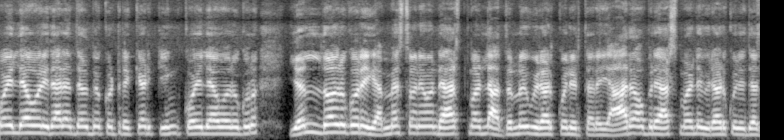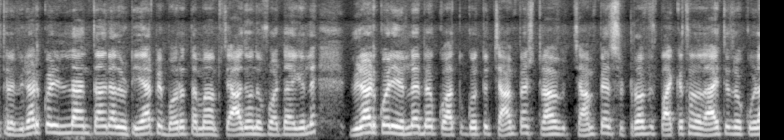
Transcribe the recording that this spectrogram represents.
ಕೊಹ್ಲಿ ಅವರು ಇದ್ದಾರೆ ಅಂತ ಹೇಳ್ಬೇಕು. ಕ್ರಿಕೆಟ್ ಕಿಂಗ್ ಕೊಹ್ಲಿ ಅವರು ಗುರು ಎಲ್ಲರೂ ಗುರು, ಈಗ ಎಂ ಎಸ್ ಧೋನಿ ಒಂದು ಆಡ್ಸ್ ಮಾಡಲಿ, ಅದರಲ್ಲೂ ವಿರಾಟ್ ಕೊಹ್ಲಿ ಇರ್ತಾರೆ. ಯಾರೋ ಒಬ್ರು ಆ್ಯಡ್ಸ್ ಮಾಡಲಿ, ವಿರಾಟ್ ಕೊಹ್ಲಿ ಇದ್ದಾರೆ ವಿರಾಟ್ ಕೊಹ್ಲಿ ಇಲ್ಲ ಅಂತ ಅಂದ್ರೆ ಅದು ಟಿ ಆರ್ ಪಿ ಬರುತ್ತಮ್ಮ. ಯಾವುದೋ ಒಂದು ಫೋಟೋ ಆಗಿರಲಿ. ವಿರಾಟ್ ಕೊಹ್ಲಿ ಇರಲೇಬೇಕು. ಅದು ಗೊತ್ತು ಚಾಂಪಿಯನ್ಸ್ ಟ್ರಾಫಿ ಚಾಂಪಿಯನ್ಸ್ ಟ್ರೋಫಿ ಪಾಕಿಸ್ತಾನದಲ್ಲಿ ಆಯ್ತಿದ್ರು ಕೂಡ.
